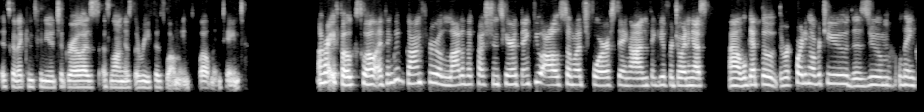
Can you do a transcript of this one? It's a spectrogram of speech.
it's going to continue to grow as as long as the reef is well, main, well maintained. All right, folks. Well, I think we've gone through a lot of the questions here. Thank you all so much for staying on. Thank you for joining us. Uh, we'll get the, the recording over to you, the Zoom link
